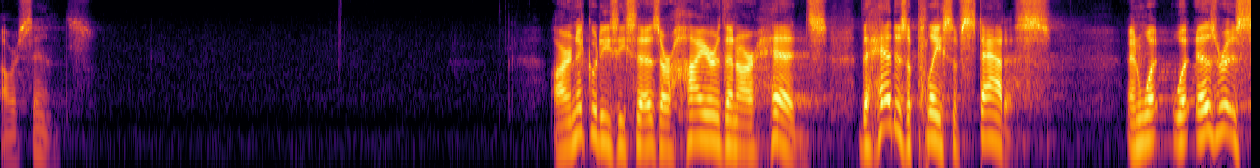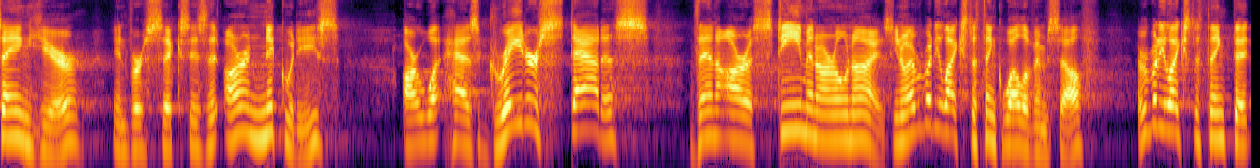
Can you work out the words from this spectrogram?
our sins? Our iniquities, he says, are higher than our heads. The head is a place of status. And what, what Ezra is saying here in verse 6 is that our iniquities are what has greater status than our esteem in our own eyes. You know, everybody likes to think well of himself. Everybody likes to think that,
